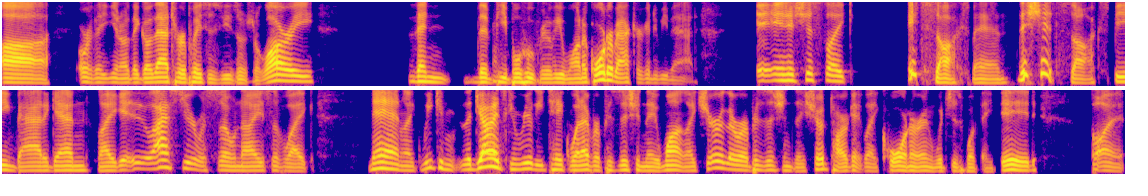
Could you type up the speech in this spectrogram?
uh, or they, you know, they go that to replace Azeez Ojulari, then the people who really want a quarterback are going to be mad. And it's just like, it sucks, man. This shit sucks being bad again. Like it, last year was so nice of like, man, like we can, the Giants can really take whatever position they want. Like, sure, there are positions they should target, like corner, and which is what they did. But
